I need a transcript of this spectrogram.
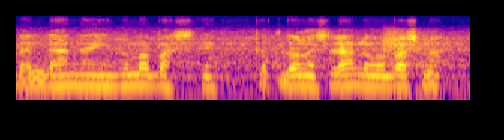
Dahan-dahan na yung lumabas. Eh. Tatlo na sila lumabas na.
